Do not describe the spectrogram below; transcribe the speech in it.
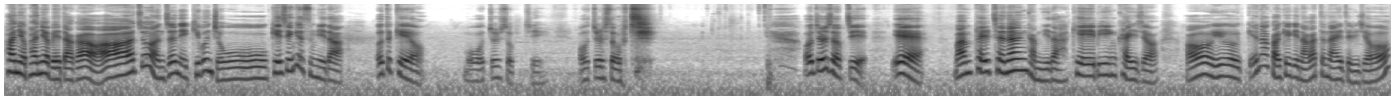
환엽 환엽에다가 아주 완전히 기분 좋게 생겼습니다. 어떻게 해요? 뭐 어쩔 수 없지. 어쩔 수 없지. 어쩔 수 없지. 예. 18,000원 갑니다. 케빈 카이저. 어, 이거 꽤나 가격이 나갔던 아이들이죠.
